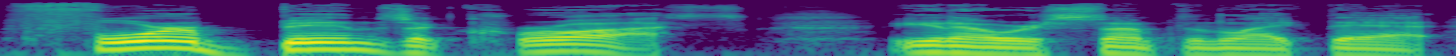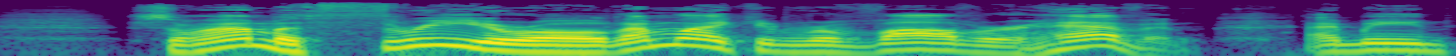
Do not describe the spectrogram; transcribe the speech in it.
four bins across, you know, or something like that. So I'm a three year old. I'm like in Revolver heaven. I mean,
